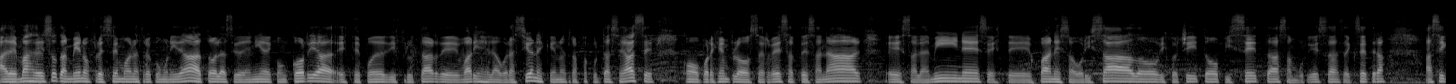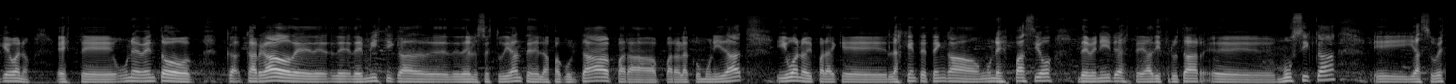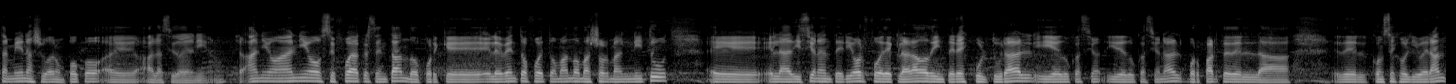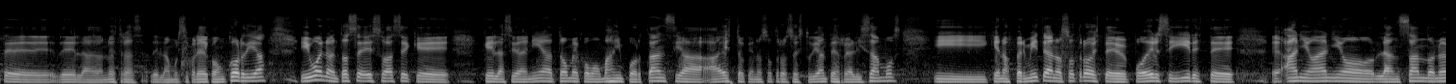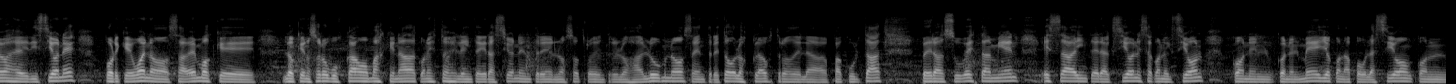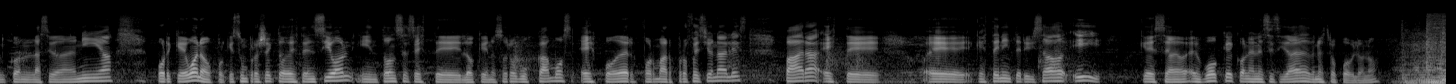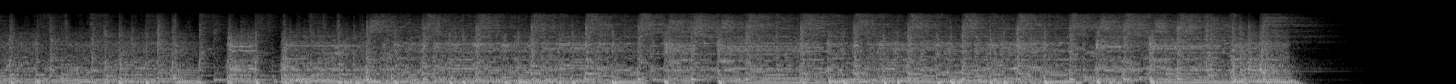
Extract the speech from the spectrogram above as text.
Además de eso, también ofrecemos a nuestra comunidad, a toda la ciudadanía de Concordia, este, poder disfrutar de varias elaboraciones que en nuestra facultad se hace, como por ejemplo cerveza artesanal, eh, salamines, este, panes saborizados, bizcochitos, pisetas, hamburguesas, etc. Así que bueno, este, un evento cargado de, mística de, los estudiantes de la facultad para, la comunidad y bueno, y para que la gente tenga un espacio de venir a disfrutar eh, música y a su vez también ayudar un poco eh, a la ciudadanía. Año a año se fue acrecentando porque el evento fue tomando mayor magnitud. Eh, en la edición anterior fue declarado de interés cultural y, educación, y educacional por parte de la, del Consejo Liberante de, la, nuestras, de la Municipalidad de Concordia. Y bueno, entonces eso hace que, que la ciudadanía tome como más importancia a esto que nosotros estudiantes realizamos y que nos permite a nosotros este, poder seguir este, eh, año a año lanzando nuevas ediciones porque bueno, que lo que nosotros buscamos más que nada con esto es la integración entre nosotros, entre los alumnos, entre todos los claustros de la facultad, pero a su vez también esa interacción, esa conexión con el, con el medio, con la población, con, con la ciudadanía, porque bueno, porque es un proyecto de extensión y entonces este, lo que nosotros buscamos es poder formar profesionales para este, eh, que estén interiorizados y que se evoque con las necesidades de nuestro pueblo. ¿no?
